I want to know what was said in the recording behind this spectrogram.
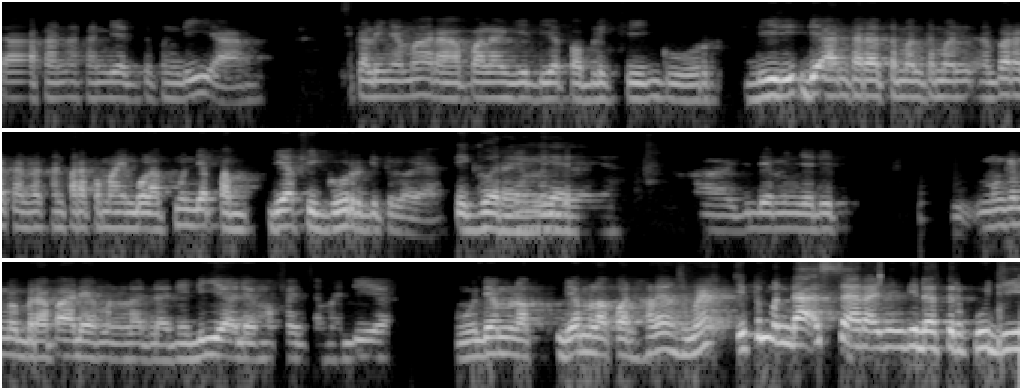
seakan-akan dia itu pendiam sekalinya marah apalagi dia public figure di di antara teman-teman apa rekan-rekan para pemain bola pun dia dia figur gitu loh ya Figur ya. Iya, menjadi- iya, iya. Eh, dia menjadi mungkin beberapa ada yang meneladani dia, ada yang ngefans sama dia. Kemudian melak- dia melakukan hal yang sebenarnya itu mendasar yang tidak terpuji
